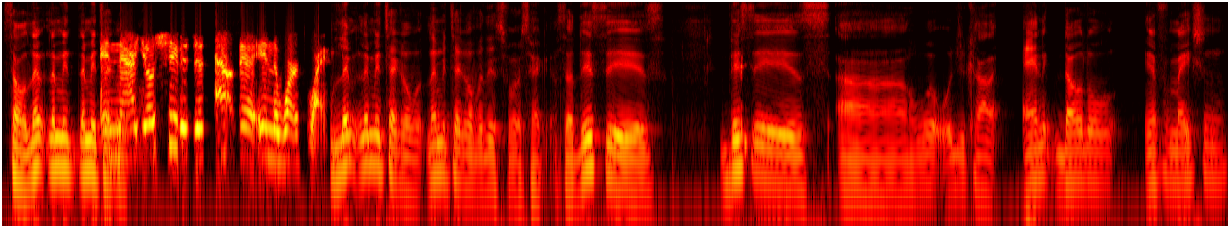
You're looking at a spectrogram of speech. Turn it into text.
So let, let me let me take and now your shit is just out there in the worst way. let, let me take over let me take over this for a second. So this is this is uh what would you call it? Anecdotal information.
